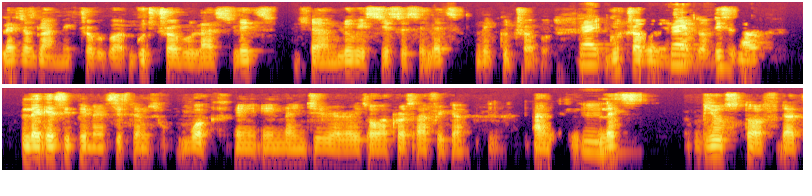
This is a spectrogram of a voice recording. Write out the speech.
let's just go and make trouble, but good trouble. As late um, Lewis used to say, let's make good trouble. Right. Good trouble in Right. terms of this is how legacy payment systems work in, in Nigeria, right, or across Africa. And Mm. let's build stuff that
